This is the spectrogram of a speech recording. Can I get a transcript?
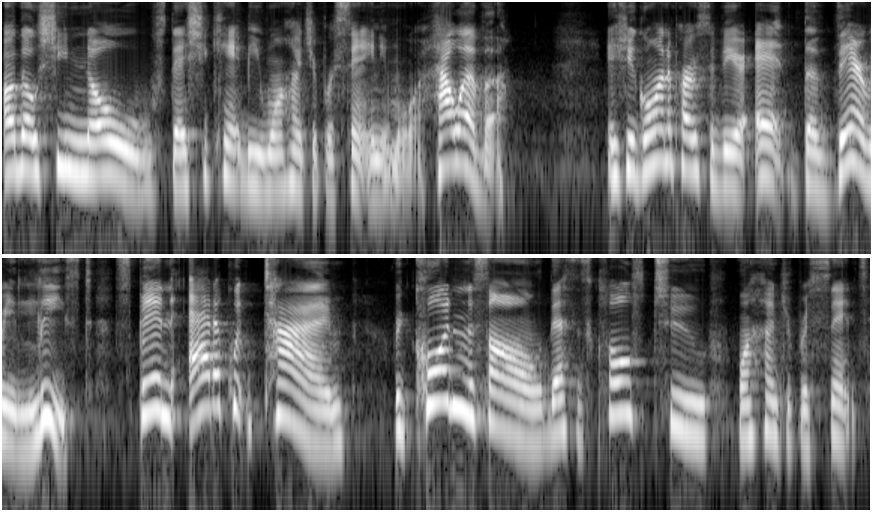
Although she knows that she can't be 100% anymore. However, if you're going to persevere, at the very least, spend adequate time recording the song that's as close to 100%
